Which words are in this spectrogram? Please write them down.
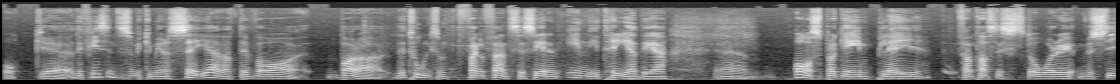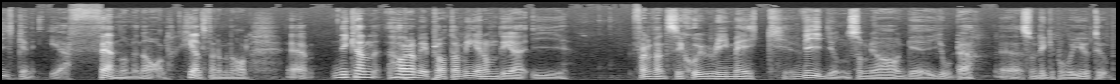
Och eh, det finns inte så mycket mer att säga än att det var bara, det tog liksom Final Fantasy-serien in i 3D, eh, asbra gameplay, fantastisk story, musiken är fenomenal, helt fenomenal. Eh, ni kan höra mig prata mer om det i Final Fantasy 7 Remake-videon som jag eh, gjorde, eh, som ligger på vår YouTube.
